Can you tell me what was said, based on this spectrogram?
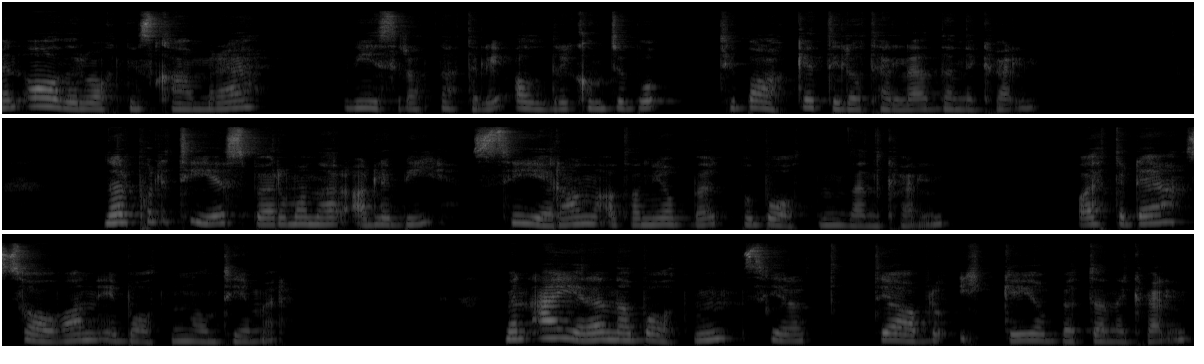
Men overvåkningskameraet viser at Natalie aldri kom tilbake til hotellet denne kvelden. Når politiet spør om han har alibi, sier han at han jobbet på båten den kvelden, og etter det sov han i båten noen timer. Men eieren av båten sier at Diablo ikke jobbet denne kvelden.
